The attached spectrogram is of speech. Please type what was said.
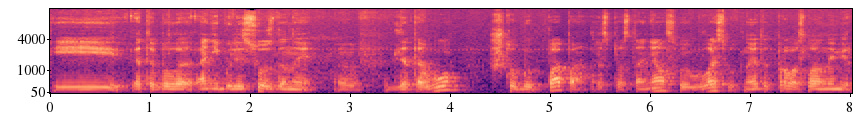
И это было, они были созданы для того, чтобы папа распространял свою власть вот на этот православный мир.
